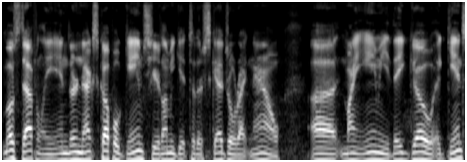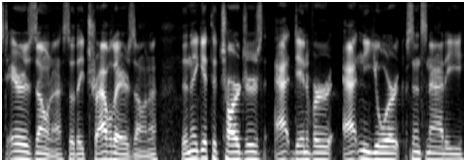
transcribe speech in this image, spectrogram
Most definitely. In their next couple games here, let me get to their schedule right now. Uh, Miami, they go against Arizona, so they travel to Arizona. Then they get the Chargers at Denver, at New York, Cincinnati,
